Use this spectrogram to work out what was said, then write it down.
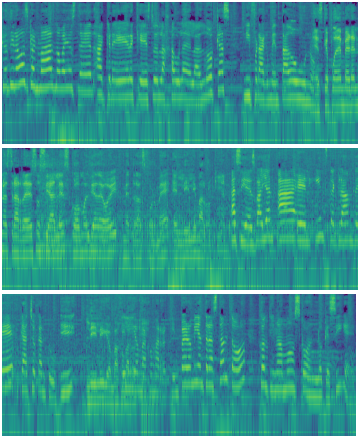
Continuamos con más. No vaya usted a creer que esto es la jaula de las locas ni fragmentado uno. Es que pueden ver en nuestras redes sociales cómo el día de hoy me transformé en Lili Marroquín. Así es, vayan a el Instagram de Cacho Cantú. Y Lili-Marroquín. Lili-Marroquín. Pero mientras tanto, continuamos con lo que sigue.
